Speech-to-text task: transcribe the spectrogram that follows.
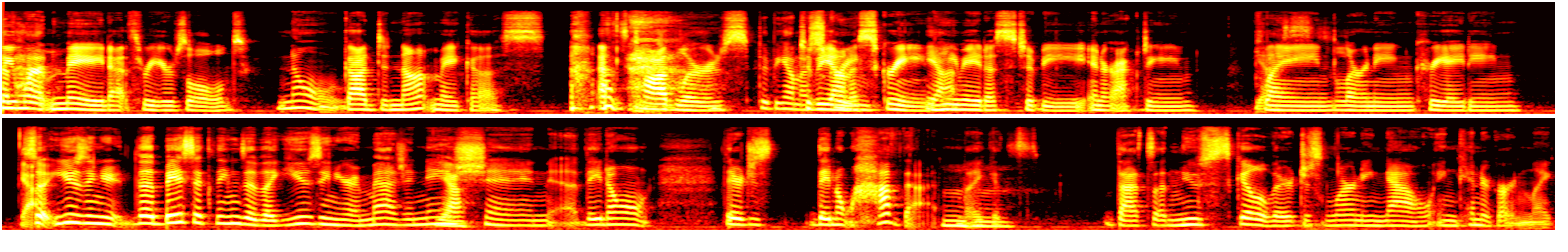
we have weren't had- made at three years old. no God did not make us as toddlers To be on a to be on a screen. screen. Yeah. He made us to be interacting, playing, learning, creating. Yeah. So using your the basic things of like using your imagination, uh, they don't. They're just they don't have that. Like Mm-hmm. it's that's a new skill they're just learning now in kindergarten. Like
